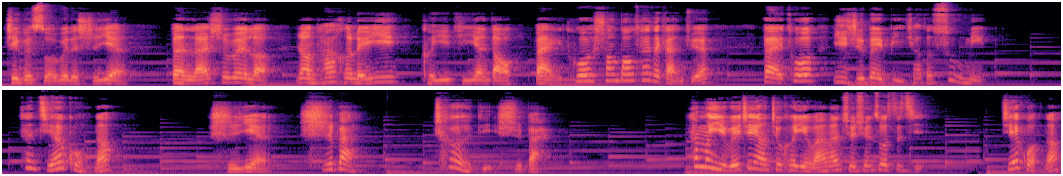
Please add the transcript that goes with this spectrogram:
这个所谓的实验本来是为了让他和雷伊可以体验到摆脱双胞胎的感觉，摆脱一直被比较的宿命，但结果呢，实验失败。彻底失败。他们以为这样就可以完完全全做自己，结果呢？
